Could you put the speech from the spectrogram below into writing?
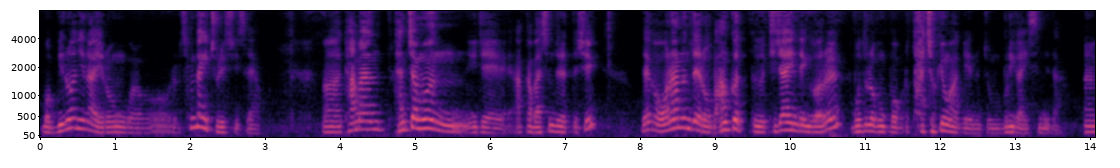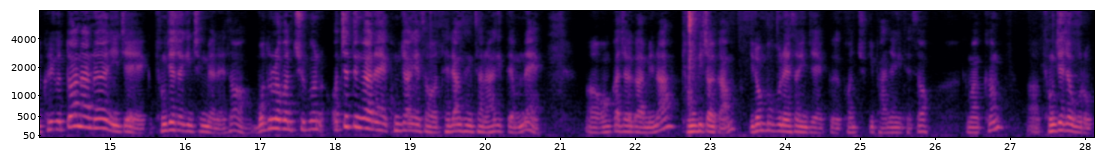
뭐 민원이나 이런 거를 상당히 줄일 수 있어요. 어, 다만 단점은 이제 아까 말씀드렸듯이 내가 원하는 대로 마음껏 그 디자인된 거를 모듈러 공법으로 다 적용하기에는 좀 무리가 있습니다. 어, 그리고 또 하나는 이제 경제적인 측면에서 모듈러 건축은 어쨌든 간에 공장에서 대량 생산을 하기 때문에 어, 원가 절감이나 경비 절감 이런 부분에서 이제 그 건축이 반영이 돼서 그만큼 어, 경제적으로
